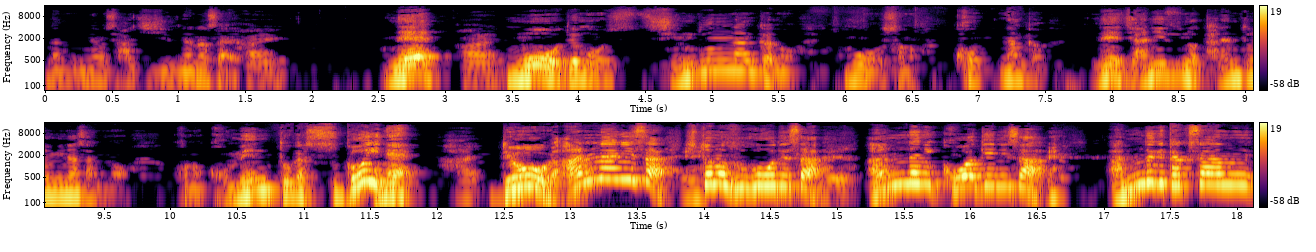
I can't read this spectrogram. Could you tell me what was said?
亡くなりました。87歳。はい。はい。ね。はい。もう、でも、新聞なんかの、もう、その、こ、なんか、ね、ジャニーズのタレントの皆さんの、このコメントがすごいね。はい。量があんなにさ、え人の訃報でさ、えあんなに小分けにさ、あんだけたくさん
